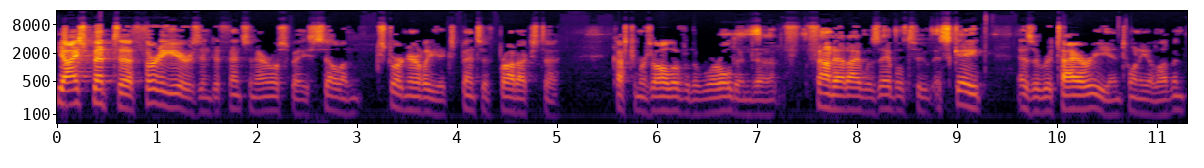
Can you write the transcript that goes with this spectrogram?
Yeah, I spent uh, 30 years in defense and aerospace selling extraordinarily expensive products to customers all over the world and uh, found out I was able to escape as a retiree in 2011.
